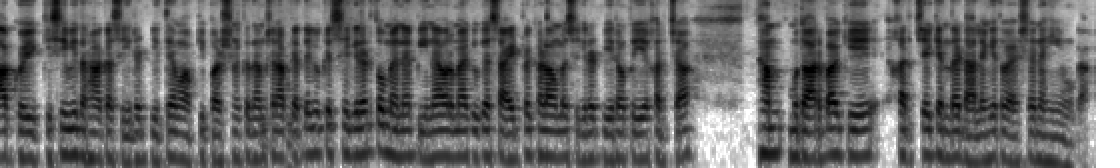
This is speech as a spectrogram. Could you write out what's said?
आप कोई किसी भी तरह का सिगरेट पीते हैं, वो आपकी पर्सनल कंजम्पशन, आप कहते हैं, क्योंकि सिगरेट तो मैंने पीना है और मैं क्योंकि साइड पे खड़ा हूँ, मैं सिगरेट पी रहा हूँ तो ये खर्चा हम मुदारबा के खर्चे के अंदर डालेंगे तो ऐसा नहीं होगा।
